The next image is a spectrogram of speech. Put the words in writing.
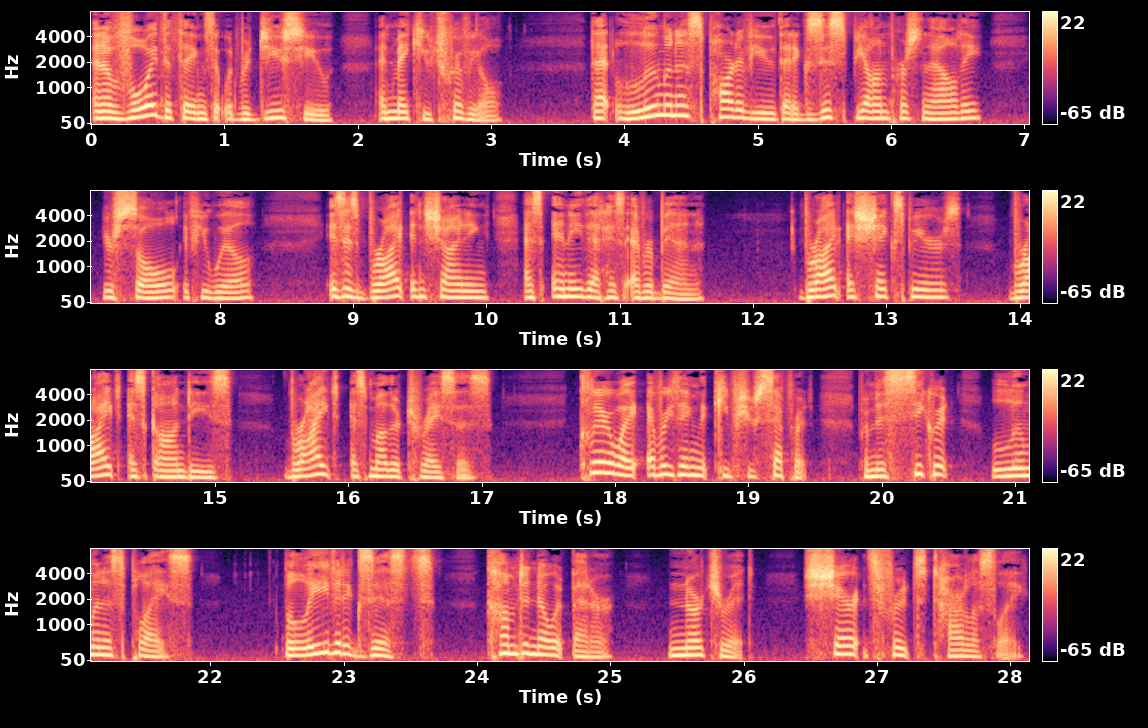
and avoid the things that would reduce you and make you trivial. That luminous part of you that exists beyond personality, your soul, if you will, is as bright and shining as any that has ever been. Bright as Shakespeare's, bright as Gandhi's, bright as Mother Teresa's. Clear away everything that keeps you separate from this secret, luminous place. Believe it exists. Come to know it better. Nurture it. Share its fruits tirelessly.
